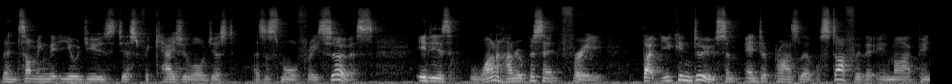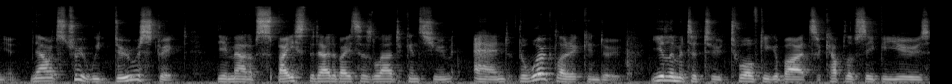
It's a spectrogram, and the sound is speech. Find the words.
than something that you would use just for casual or just as a small free service. It is 100% free, but you can do some enterprise level stuff with it, in my opinion. Now, it's true, we do restrict the amount of space the database is allowed to consume, and the workload it can do. You're limited to 12 gigabytes, a couple of CPUs,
